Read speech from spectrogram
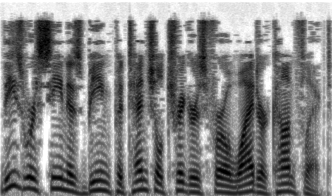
These were seen as being potential triggers for a wider conflict.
